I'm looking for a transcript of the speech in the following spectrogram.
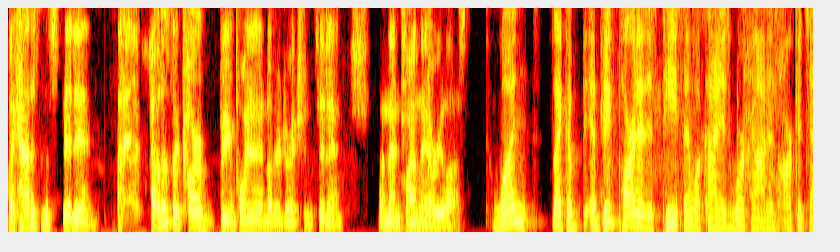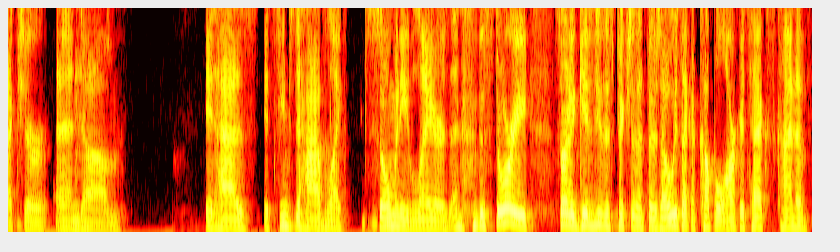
Like, how does this fit in? how does the car being pointed in another direction fit in? And then finally, I realized. One like a, a big part of this piece and what Kanye's working on is architecture and um it has it seems to have like so many layers and the story sort of gives you this picture that there's always like a couple architects kind of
